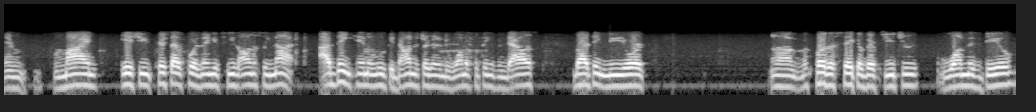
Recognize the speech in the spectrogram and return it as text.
And for mine issue, Chris Kristaps Porzingis, he's honestly not. I think him and Luka Doncic are going to do wonderful things in Dallas, but I think New York um, for the sake of their future, won this deal,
